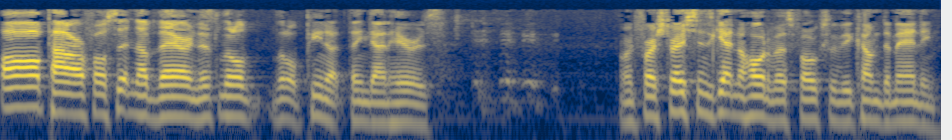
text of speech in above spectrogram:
All powerful, sitting up there, and this little little peanut thing down here is. When frustration is getting a hold of us, folks, we become demanding.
